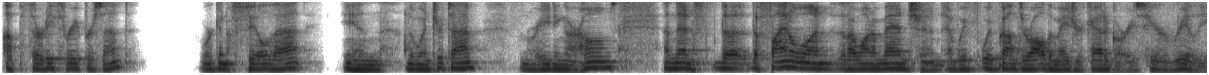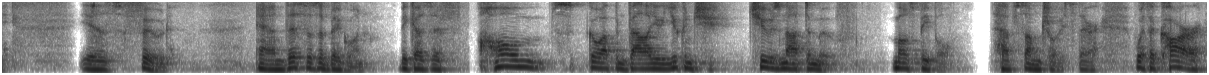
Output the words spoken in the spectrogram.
up 33%. We're going to feel that in the wintertime when we're heating our homes. And then the, the final one that I want to mention, and we've, we've gone through all the major categories here really, is food. And this is a big one because if homes go up in value, you can ch- choose not to move. Most people have some choice there. With a car,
